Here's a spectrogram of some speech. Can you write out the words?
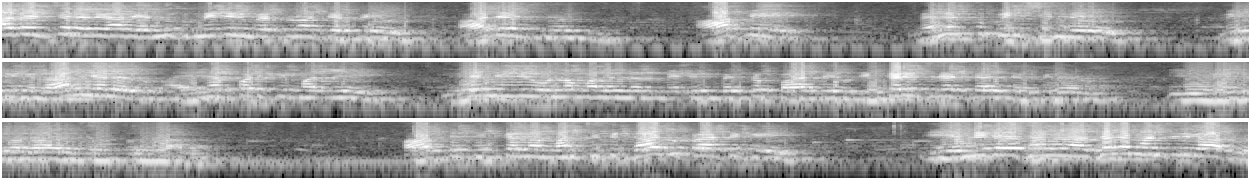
ఆదేశించలేదు కాదు ఎందుకు మీటింగ్ పెడుతున్నా చెప్పి ఆదేశం ఆపి వెనక్కు పిలిచింది. మీటింగ్ రానియలేదు. అయినప్పటికీ మళ్ళీ ఇదే నీళ్ళు ఉన్న మళ్ళీ నేను మీటింగ్ పెట్టి పార్టీని ధిక్కరించినట్టే అని చెప్పి నేను ఈ వేదిక చెప్తున్నాను. పార్టీ ధిక్కన మంచిది కాదు పార్టీకి ఈ ఎన్నికల సమయం అసలే మంచిది కాదు.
